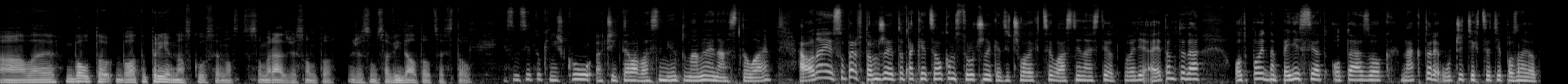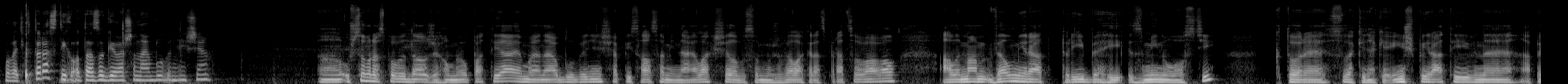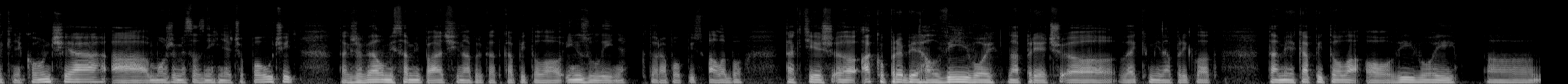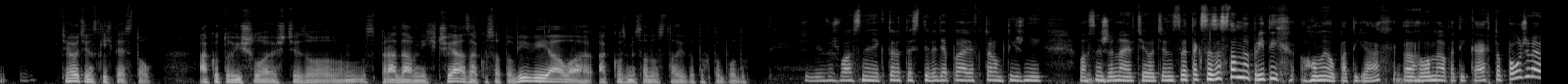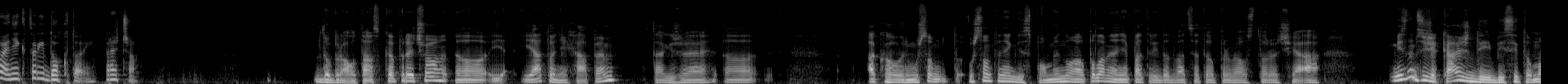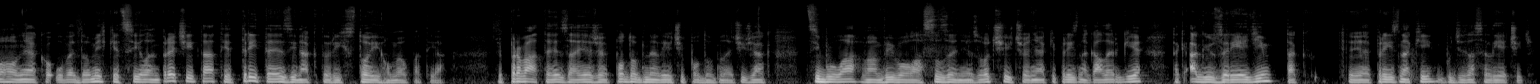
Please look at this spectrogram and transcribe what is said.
ale bol to, bola to príjemná skúsenosť. Som rád, že som, to, že som sa vydal tou cestou. Ja som si tú knižku čítala, vlastne my ju tu máme aj na stole. A ona je super v tom, že je to také celkom stručné, keď si človek chce vlastne nájsť tie odpovede. A je tam teda odpoveď na 50 otázok, na ktoré určite chcete poznať odpoveď. Ktorá z tých otázok je vaša najobľúbenejšia? Uh, už som raz povedal, že homeopatia je moja najobľúbenejšia. Písal sa mi najľahšie, lebo som ju už veľakrát spracovával. Ale mám veľmi rád príbehy z minulosti ktoré sú také nejaké inšpiratívne a pekne končia a môžeme sa z nich niečo poučiť. Takže veľmi sa mi páči napríklad kapitola o inzulíne, ktorá popis, alebo taktiež e, ako prebiehal vývoj naprieč e, vekmi napríklad. Tam je kapitola o vývoji e, tehotenských testov. Ako to išlo ešte zo, z pradávnych čias, ako sa to vyvíjalo a ako sme sa dostali do tohto bodu že dnes už vlastne niektoré testy vedia povedať, v ktorom týždni vlastne žena je v tehotenstve. Tak sa zastavme pri tých homeopatikách. Mm. homeopatikách. To používajú aj niektorí doktory. Prečo? Dobrá otázka, prečo? Eh, ja to nechápem, takže eh, ako hovorím, už som, to, už som to niekde spomenul, ale podľa mňa nepatrí do 21. storočia a myslím si, že každý by si to mohol nejako uvedomiť, keď si len prečíta tie tri tézy, na ktorých stojí homeopatia že prvá téza je, že podobné lieči podobné. Čiže ak cibula vám vyvolá slzenie z očí, čo je nejaký príznak alergie, tak ak ju zriedím, tak tie príznaky bude zase liečiť.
